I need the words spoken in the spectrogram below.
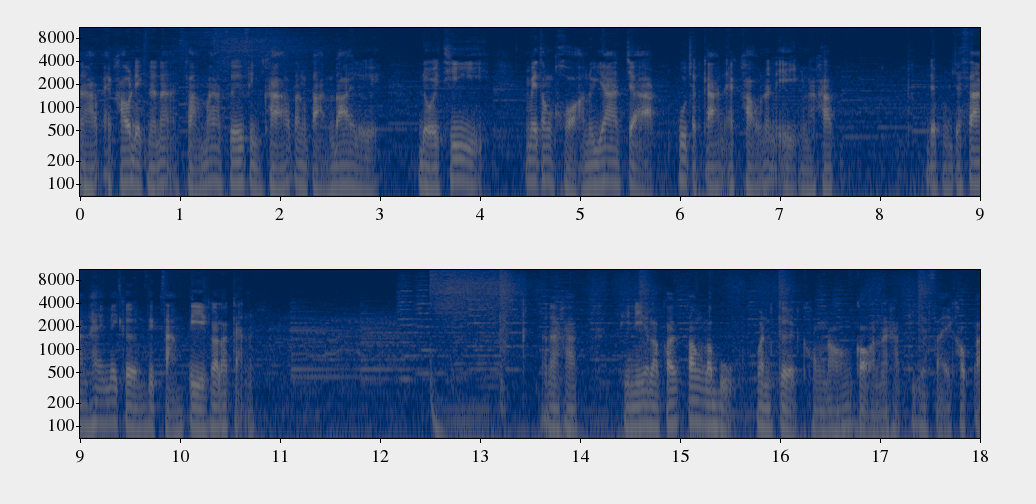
นะครับแอคเคาท์เด็กนั้นนะสามารถซื้อสินค้าต่างๆ ได้เลย โดยที่ไม่ต้องขออนุญาตจากผู้จัดการแอคเคาท์นั่นเองนะครับ เดี๋ยวผมจะสร้างให้ไม่เกิน 13 ปีก็แล้วกัน นะครับ ทีนี้เราก็ต้องระบุวันเกิดของน้องก่อนนะครับ ที่จะใส่เข้าไป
